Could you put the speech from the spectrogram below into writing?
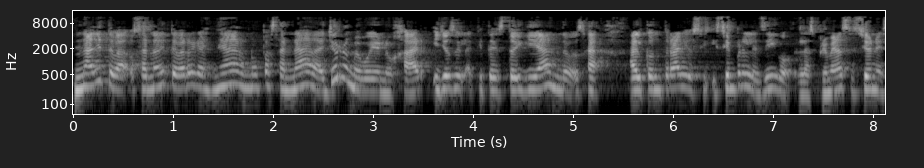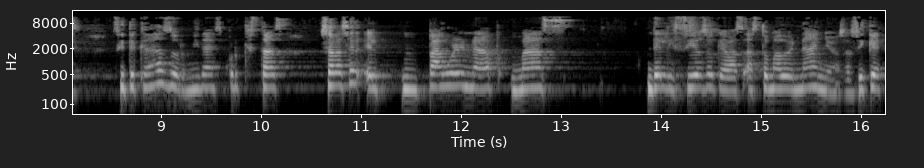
Nadie te va, o sea, nadie te va a regañar, no pasa nada. Yo no me voy a enojar y yo soy la que te estoy guiando. O sea, al contrario, y siempre les digo, las primeras sesiones, si te quedas dormida es porque estás, o sea, va a ser el power nap más delicioso que has tomado en años. Así que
